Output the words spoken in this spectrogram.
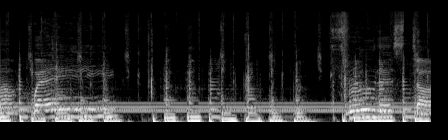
my way through this dark.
